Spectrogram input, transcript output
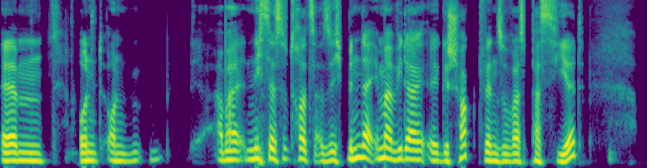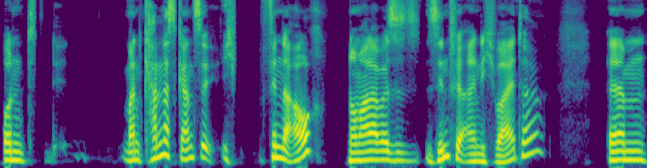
Ähm, und, und aber nichtsdestotrotz, also ich bin da immer wieder äh, geschockt, wenn sowas passiert. Und man kann das Ganze, ich finde auch, normalerweise sind wir eigentlich weiter. Ähm,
